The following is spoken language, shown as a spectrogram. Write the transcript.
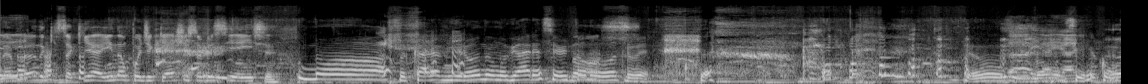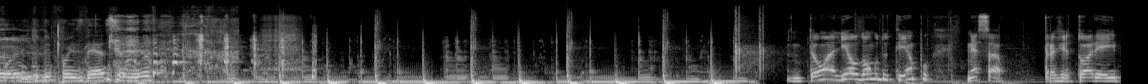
Lembrando que isso aqui ainda é um podcast sobre ciência. Nossa, o cara mirou num lugar e acertou no Nossa. outro, velho. Vamos, Ai, vamos ai, se recompor aqui depois dessa, meu. Então, ali ao longo do tempo, nessa trajetória aí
